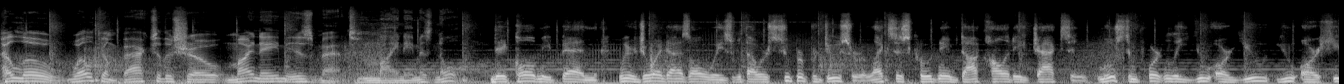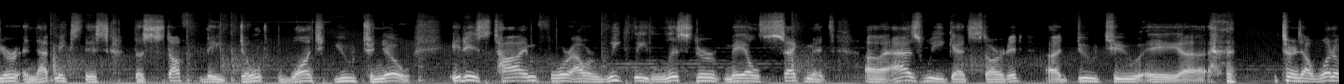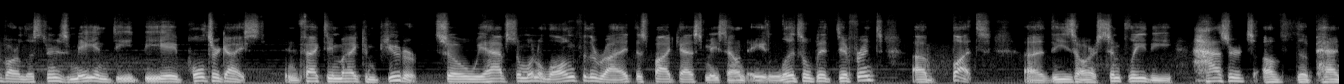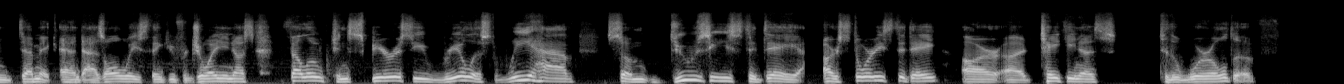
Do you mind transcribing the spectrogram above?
Hello, welcome back to the show. My name is Matt. My name is Noel. They call me Ben. We are joined, as always, with our super producer, Alexis, codename Doc Holliday Jackson. Most importantly, you are you, you are here, and that makes this the stuff they don't want you to know. It is time for our weekly listener mail segment. Uh, as we get started, uh, due to a, uh, it turns out one of our listeners may indeed be a poltergeist infecting my computer. So we have someone along for the ride. This podcast may sound a little bit different, uh, but uh, these are simply the hazards of the pandemic. And as always, thank you for joining us, fellow conspiracy realist. We have some doozies today. Our stories today are uh, taking us to the world of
